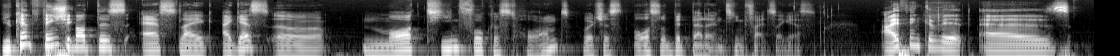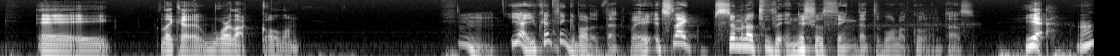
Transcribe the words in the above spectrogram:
you can think She- about this as, like, I guess, a more team focused haunt, which is also a bit better in team fights, I guess. I think of it as a like a warlock golem. Hmm. Yeah, you can think about it that way. It's like similar to the initial thing that the Warlock Golem does. Yeah, huh?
